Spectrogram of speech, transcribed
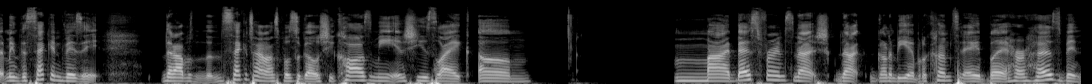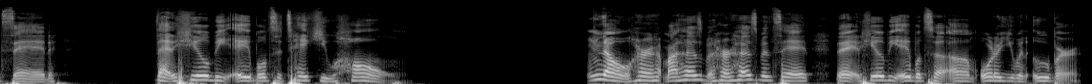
I mean, the second visit that I was, the second time I was supposed to go, she calls me and she's like, um, my best friend's not, not to be able to come today, but her husband said that he'll be able to take you home. No, her my husband her husband said that he'll be able to um order you an Uber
